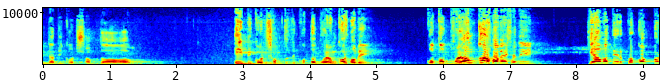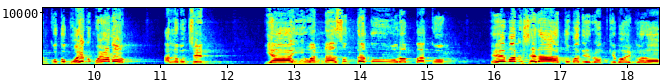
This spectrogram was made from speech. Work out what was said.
একটা বিকট শব্দ। এই বিকট শব্দ যে কত ভয়ঙ্কর হবে, কত ভয়ঙ্কর হবে সেদিন। কেয়ামতের প্রকম্পন কত ভয়ানক। আল্লাহ বলছেন হে মানুষেরা, তোমাদের রবকে ভয় করো।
